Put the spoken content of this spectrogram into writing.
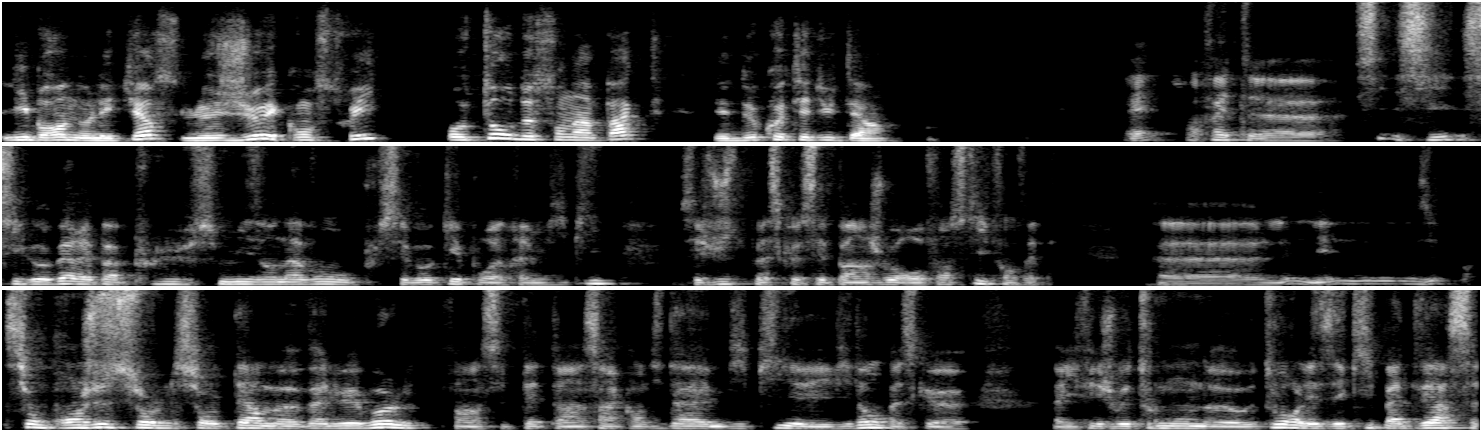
LeBron aux Lakers, le jeu est construit autour de son impact des deux côtés du terrain. en fait, si, Gobert n'est pas plus mis en avant ou plus évoqué pour être MVP, c'est juste parce que ce n'est pas un joueur offensif, en fait. si on prend juste sur, le terme valuable, c'est peut-être un, un, candidat MVP évident parce qu'il il fait jouer tout le monde autour. Les équipes adverses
